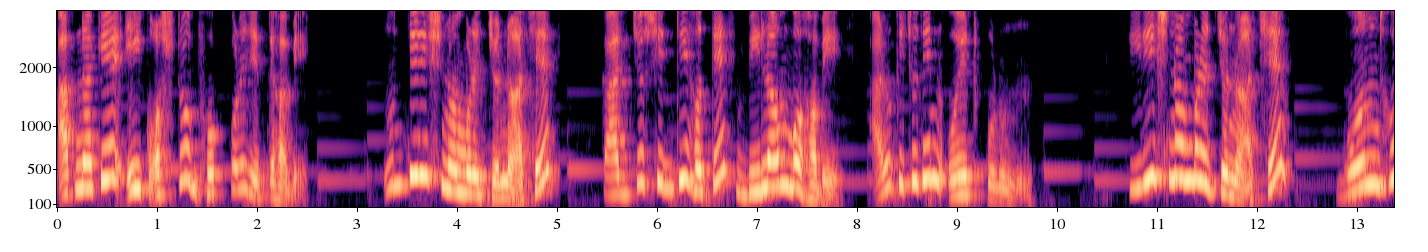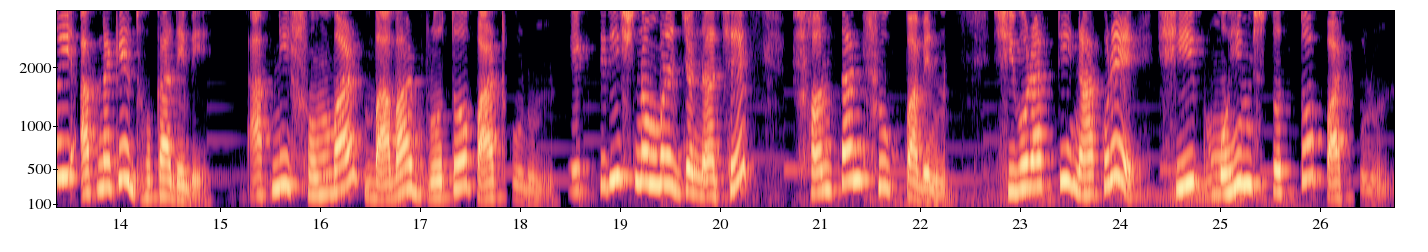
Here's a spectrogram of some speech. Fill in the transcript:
আপনাকে এই কষ্ট ভোগ করে যেতে হবে। উনতিরিশ নম্বরের জন্য আছে, কার্যসিদ্ধি হতে বিলম্ব হবে। আরও কিছুদিন ওয়েট করুন। তিরিশ নম্বরের জন্য আছে বন্ধুই আপনাকে ধোকা দেবে। আপনি সোমবার বাবার ব্রত পাঠ করুন। একত্রিশ নম্বরের জন্য আছে, সন্তান সুখ পাবেন। শিবরাত্রি না করে শিব মহিম স্তোত্র পাঠ করুন।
